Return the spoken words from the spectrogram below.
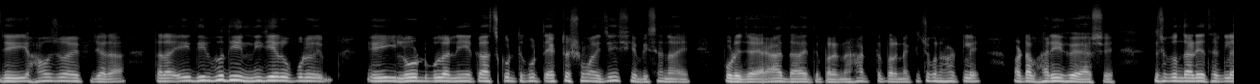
যে এই হাউস ওয়াইফ যারা তারা এই দীর্ঘদিন নিজের উপরে এই লোডগুলো নিয়ে কাজ করতে, করতে একটা সময় যে সে বিছানায় পড়ে যায়। আর দাঁড়াইতে পারে না, হাঁটতে পারে না। কিছুক্ষণ হাঁটলে পাটা ভারী হয়ে আসে। কিছুক্ষণ দাঁড়িয়ে থাকলে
